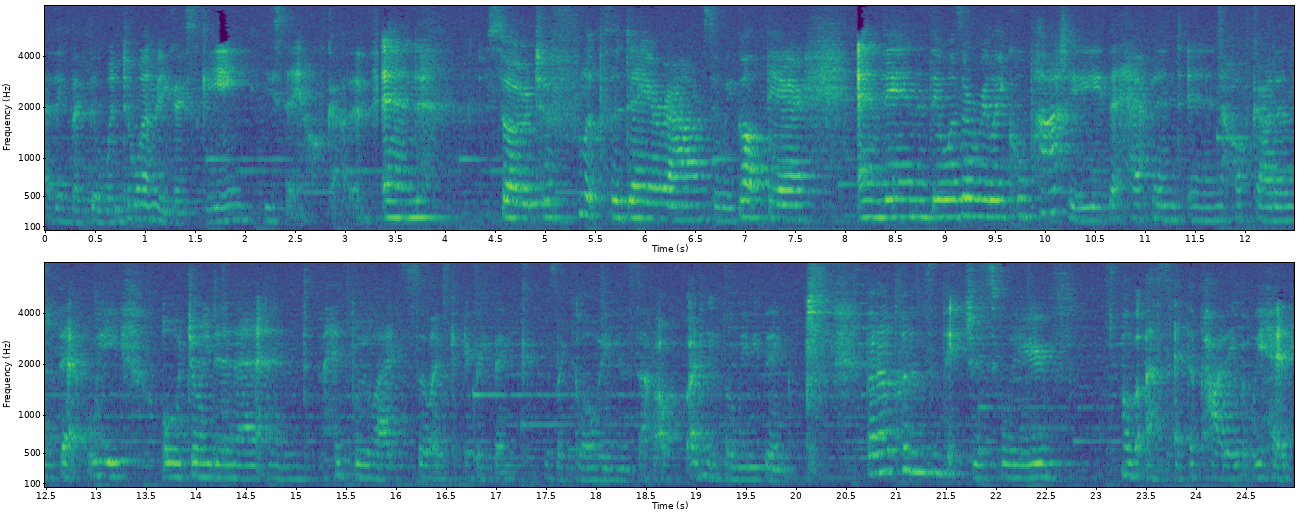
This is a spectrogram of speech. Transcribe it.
I think like the winter one where you go skiing you stay in Hopfgarten and so to flip the day around so we got there and then there was a really cool party that happened in Hopfgarten that we all joined in at and had blue lights so like everything was like glowing and stuff. I didn't film anything but I'll put in some pictures for you of us at the party but we had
